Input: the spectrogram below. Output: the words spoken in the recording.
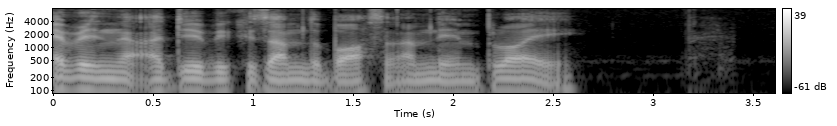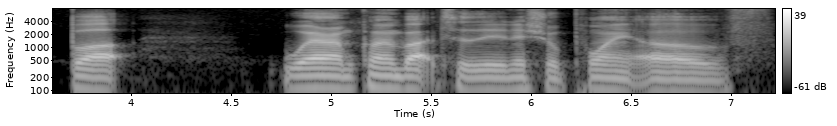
everything that I do because I'm the boss and I'm the employee. But where I'm coming back to the initial point of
